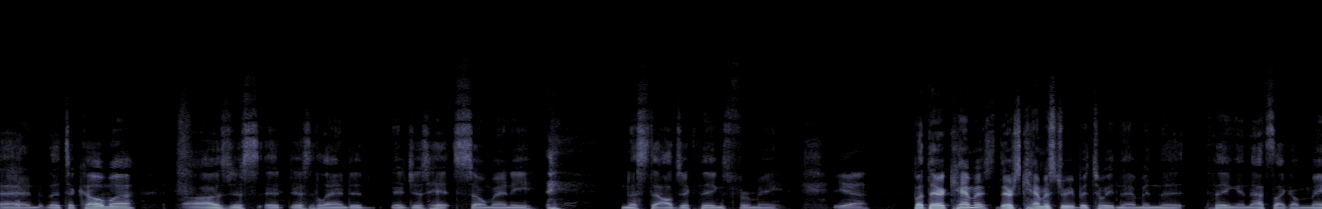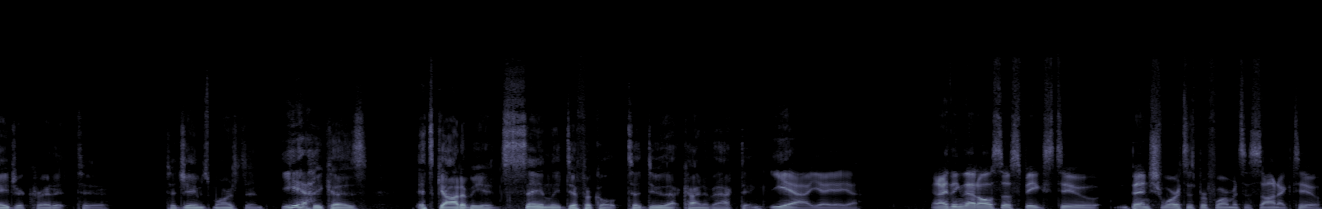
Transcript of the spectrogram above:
and the Tacoma. Oh, I was just it just landed. It just hit so many nostalgic things for me. yeah. But there chemis- there's chemistry between them in the thing, and that's like a major credit to to James Marsden Yeah. because it's got to be insanely difficult to do that kind of acting. Yeah, yeah, yeah, yeah. And I think that also speaks to Ben Schwartz's performance as Sonic too.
